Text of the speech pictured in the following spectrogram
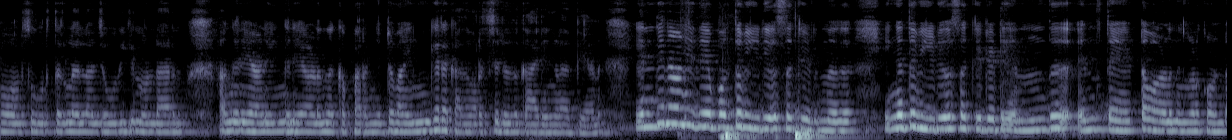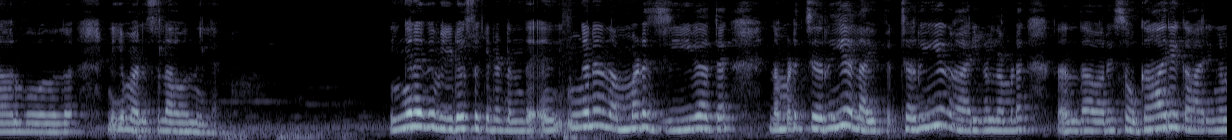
ഫോൺ സുഹൃത്തുക്കളെല്ലാം ചോദിക്കുന്നുണ്ടായിരുന്നു. അങ്ങനെയാണ് ഇങ്ങനെയാണെന്നൊക്കെ പറഞ്ഞിട്ട് ഭയങ്കര കഥ പറച്ചിലത് കാര്യങ്ങളൊക്കെയാണ്. എന്തിനാണ് ഇതേപോലത്തെ വീഡിയോസൊക്കെ ഇടുന്നത്? ഇങ്ങനത്തെ വീഡിയോസൊക്കെ ഇട്ടിട്ട് എന്ത് എന്ത് നേട്ടമാണ് നിങ്ങൾക്ക് ഉണ്ടാകാൻ പോകുന്നത്? എനിക്ക് മനസ്സിലാവുന്നില്ല. ഇങ്ങനെയൊക്കെ വീഡിയോസൊക്കെ ഇട്ടിട്ട് എന്ത് ഇങ്ങനെ നമ്മുടെ ജീവിതത്തെ നമ്മുടെ ചെറിയ ലൈഫ് ചെറിയ കാര്യങ്ങൾ നമ്മുടെ എന്താ പറയുക സ്വകാര്യ കാര്യങ്ങൾ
